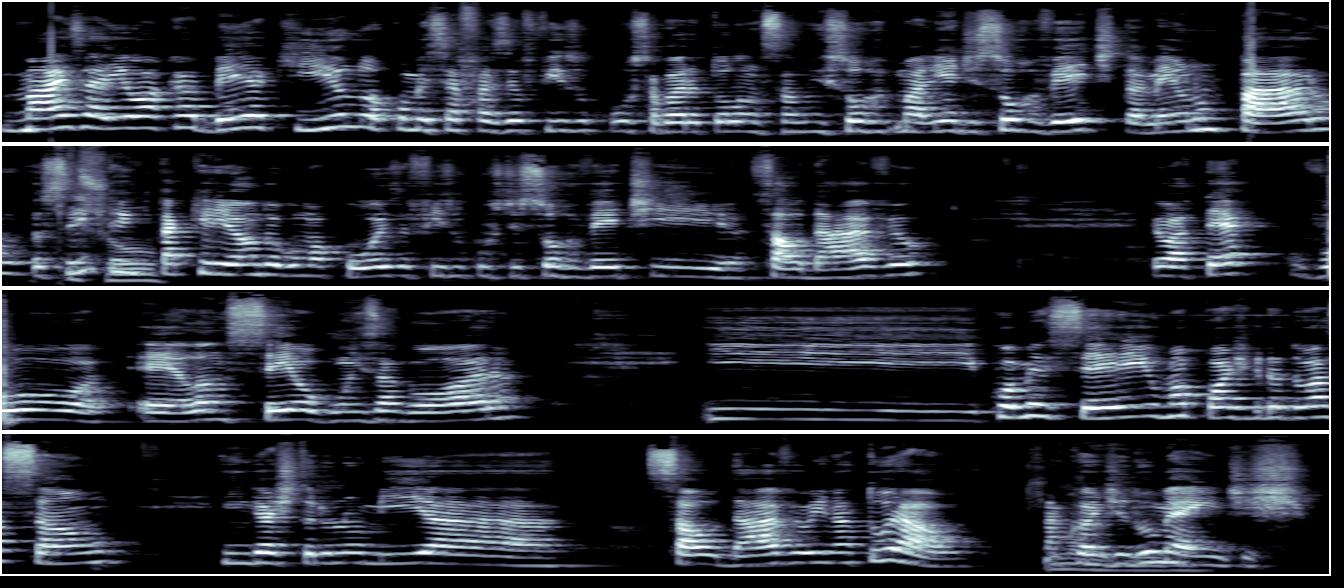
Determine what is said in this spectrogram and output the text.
Mas aí eu acabei aquilo, eu comecei a fazer, eu fiz o curso, agora eu tô lançando uma linha de sorvete também, eu não paro, eu sempre tenho que estar tá criando alguma coisa, fiz um curso de sorvete saudável. Eu até vou, é, lancei alguns agora. e comecei uma pós-graduação em gastronomia saudável e natural Que na maravilha. Cândido Mendes,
